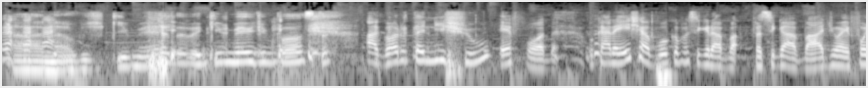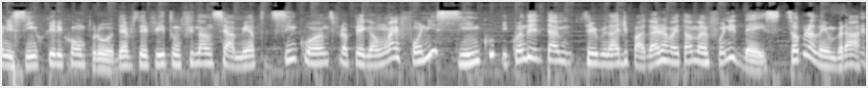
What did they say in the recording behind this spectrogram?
Ah, não, bicho. Que merda, velho. Que meio de bosta. Agora o Tanichu é foda. O cara enche a boca pra se, gravar, pra se gabar de um iPhone 5 que ele comprou. Deve ter feito um financiamento de 5 anos pra pegar um iPhone 5 e quando ele tá, terminar de pagar já vai estar no iPhone 10. Só pra lembrar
